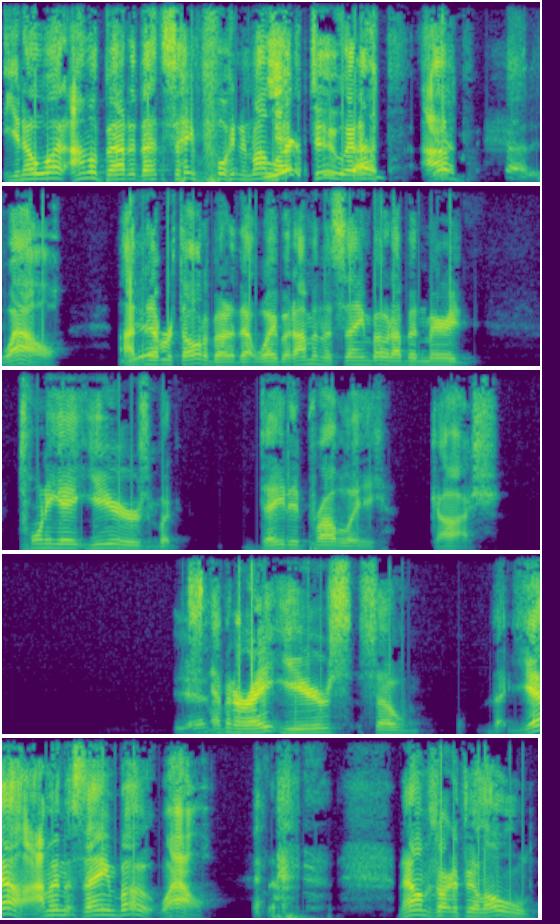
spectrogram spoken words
You know what? I'm about at that same point in my Yeah. life too, and I've, Yeah. I've Got it. Wow. I Yeah. never thought about it that way, but I'm in the same boat. I've been married 28 years, but dated probably, gosh, Yeah. seven or eight years. So, that, yeah, I'm in the same boat. Wow. now I'm starting to feel old.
